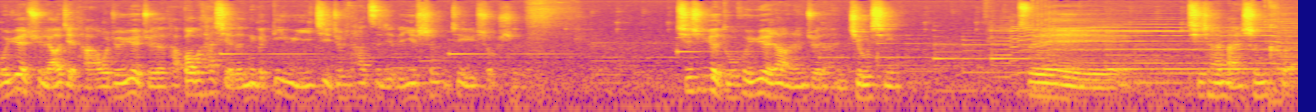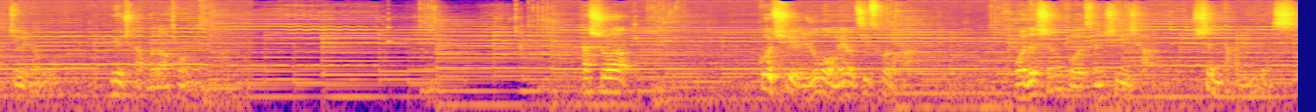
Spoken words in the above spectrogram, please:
我越去了解他，我就越觉得他，包括他写的那个《地狱遗迹》，就是他自己的一生这一首诗，其实阅读会越让人觉得很揪心，所以其实还蛮深刻的这个人物。越揣摩到后面，他说：“过去如果我没有记错的话，我的生活曾是一场盛大的宴席。”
